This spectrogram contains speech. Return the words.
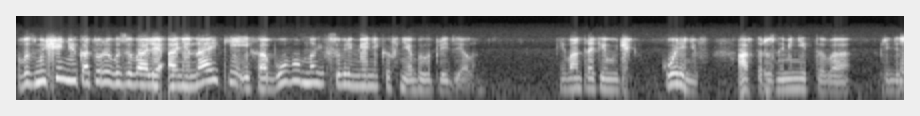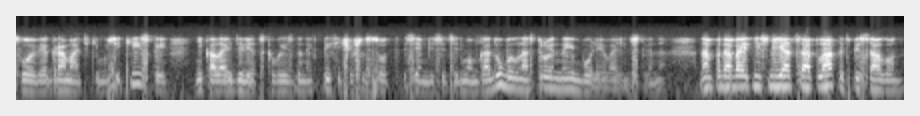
Возмущению, которое вызывали Анинайки и Хабува у многих современников, не было предела. Иван Трофимович Коренев, автор знаменитого предисловия грамматики мусикийской Николая Делецкого, изданных в 1677 году, был настроен наиболее воинственно. «Нам подобает не смеяться, а плакать», — писал он,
